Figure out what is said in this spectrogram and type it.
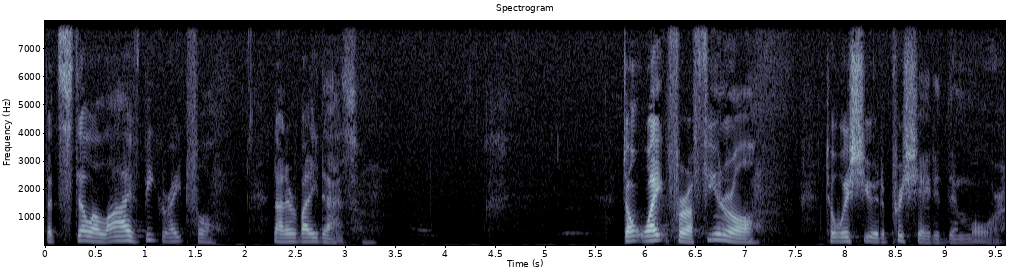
that's still alive, be grateful. Not everybody does. Don't wait for a funeral to wish you had appreciated them more.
